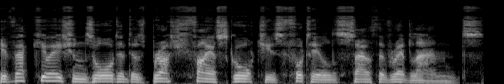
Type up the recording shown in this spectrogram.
Evacuations ordered as brush fire scorches foothills south of Redlands.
